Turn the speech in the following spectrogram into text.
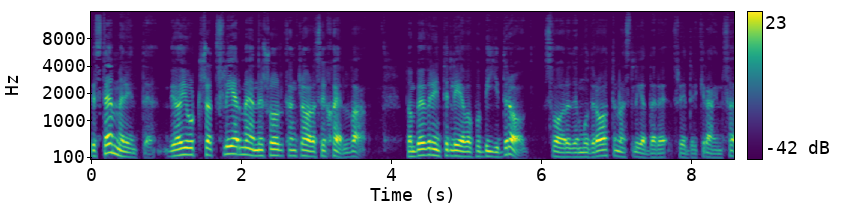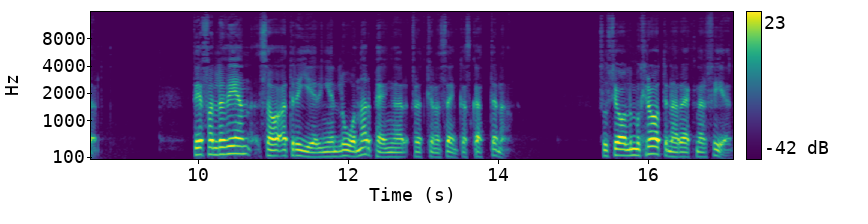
Det stämmer inte. Vi har gjort så att fler människor kan klara sig själva. De behöver inte leva på bidrag, svarade Moderaternas ledare Fredrik Reinfeldt. Stefan Löfven sa att regeringen lånar pengar för att kunna sänka skatterna. Socialdemokraterna räknar fel.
